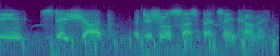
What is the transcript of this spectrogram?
Team, stay sharp. Additional suspects incoming.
